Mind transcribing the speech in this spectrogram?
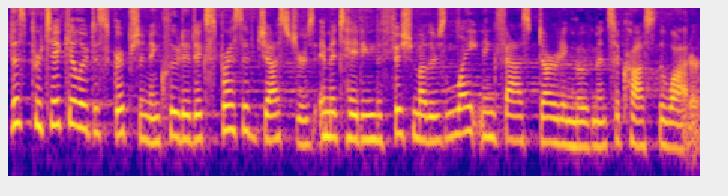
This particular description included expressive gestures imitating the fish mother's lightning fast darting movements across the water.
